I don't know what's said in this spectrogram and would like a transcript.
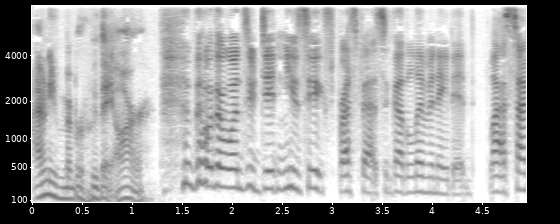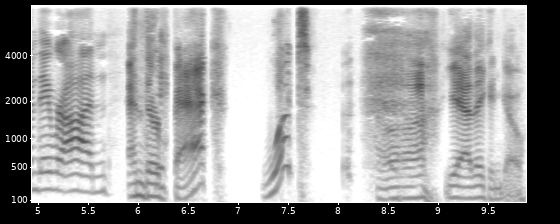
I don't even remember who they are. They're the ones who didn't use the Express Pass and got eliminated last time they were on. And they're back? What? Uh, yeah, they can go.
